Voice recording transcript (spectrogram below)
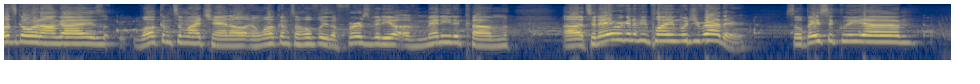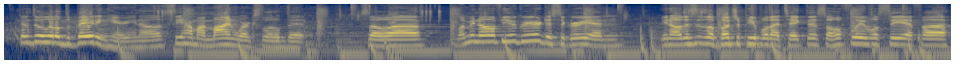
What's going on guys? Welcome to my channel and welcome to hopefully the first video of many to come. Uh, today we're going to be playing Would You Rather. So basically, um, gonna do a little debating here, you know, see how my mind works a little bit. So uh, let me know if you agree or disagree and, you know, this is a bunch of people that take this, so hopefully we'll see if uh,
